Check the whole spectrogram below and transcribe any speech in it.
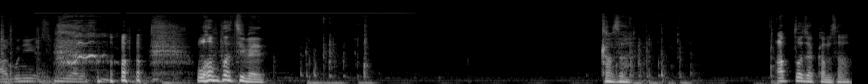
아군이 승리하였습니다. 원펀치맨 감사. 압도적 감사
